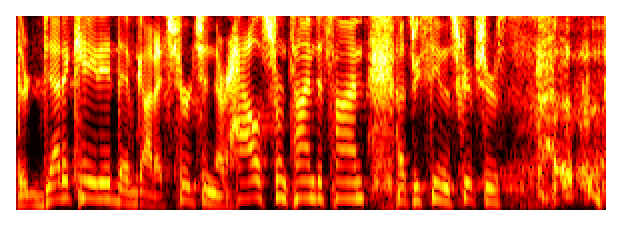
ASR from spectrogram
They're dedicated. They've got a church in their house from time to time. As we see in the scriptures,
